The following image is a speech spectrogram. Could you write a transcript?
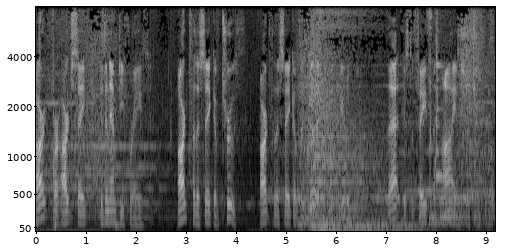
Art for art's sake is an empty phrase. Art for the sake of truth, art for the sake of the good, beautiful. That is the faith that I am searching for.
